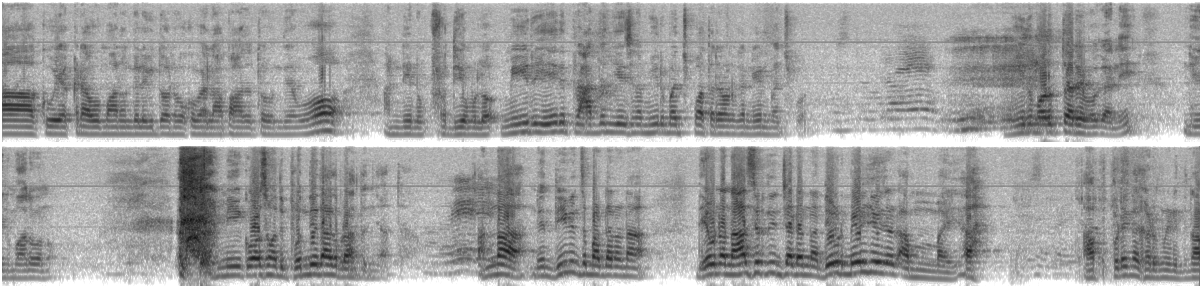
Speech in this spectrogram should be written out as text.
నాకు ఎక్కడ అవమానం కలిగిద్దో అని ఒకవేళ ఆ బాధతో ఉందేమో అని నేను హృదయంలో మీరు ఏది ప్రార్థన చేసినా మీరు మర్చిపోతారేమో కానీ నేను మర్చిపోను. మీరు మరుతారేమో కానీ నేను మరవను. మీకోసం అది పొందేదాకా ప్రార్థన చేస్తా. అన్నా నేను దీవించబడ్డానన్నా దేవుడు నన్ను ఆశీర్వదించాడన్నా దేవుడు మేలు చేశాడు. అమ్మయ్యా అప్పుడే ఇంకా కడుపు నిండింది. నా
